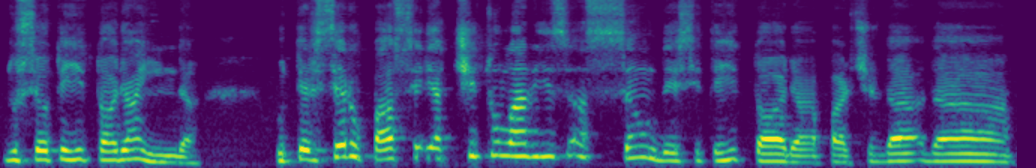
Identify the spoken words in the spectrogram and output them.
do seu território ainda. O terceiro passo seria a titularização desse território a partir da, da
